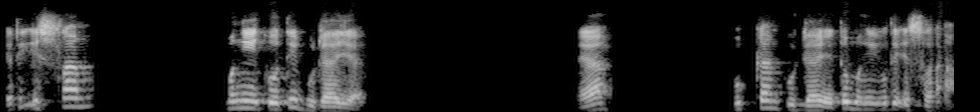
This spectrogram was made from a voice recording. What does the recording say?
Jadi Islam mengikuti budaya. Ya. Bukan budaya itu mengikuti Islam.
